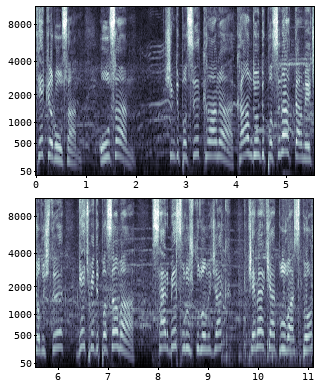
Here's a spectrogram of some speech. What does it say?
Tekrar Oğuzhan. Oğuzhan şimdi pası Kaan'a. Kaan döndü pasını aktarmaya çalıştı. Geçmedi pası ama serbest vuruş kullanacak. Kemerkent Bulvar Spor.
